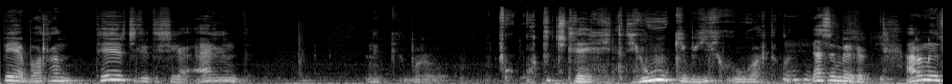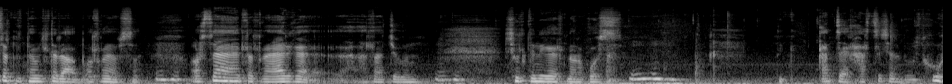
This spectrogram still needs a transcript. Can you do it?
Би болгонд тэрж л гэдэг шиг айрганд нэг бүр гутажлээ юу гэв хэлэх үг болтоггүй. Яасан бэ гэхээр 11 сард томил дээр болгон явсан. Орсын айл болгон айрга халааж өгнө. Сүлд нэг айл нор гуйс. Нэг ганц зай харцсан шанаа үзэхүү.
